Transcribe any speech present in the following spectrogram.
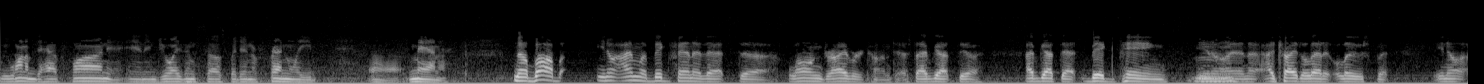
We want them to have fun and, and enjoy themselves, but in a friendly uh, manner. Now, Bob, you know, I'm a big fan of that uh, long driver contest. I've got the, I've got that big ping, you know, Mhm. and I, I try to let it loose, but you know,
